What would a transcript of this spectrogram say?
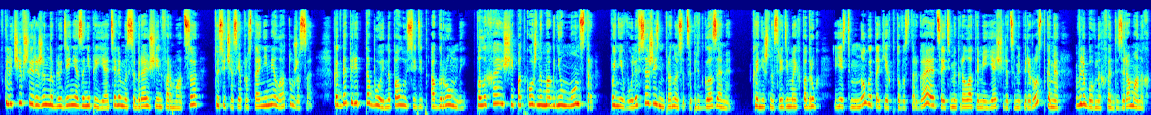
включивший режим наблюдения за неприятелем и собирающий информацию, то сейчас я просто онемела от ужаса. Когда перед тобой на полу сидит огромный, полыхающий подкожным огнем монстр, поневоле вся жизнь проносится перед глазами. Конечно, среди моих подруг есть много таких, кто восторгается этими крылатыми ящерицами-переростками в любовных фэнтези-романах,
